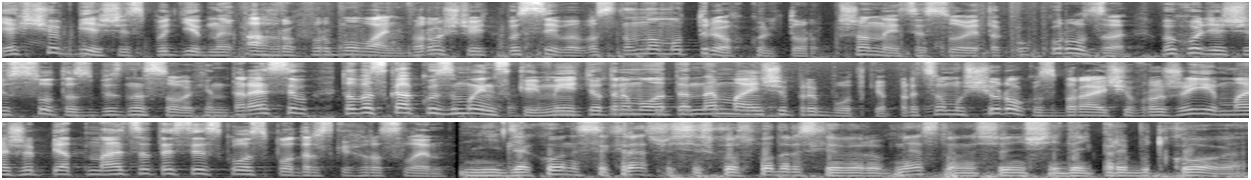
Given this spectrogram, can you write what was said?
Якщо більшість подібних агроформувань вирощують посіви в основному трьох культур пшениці, сої та кукурудзи, виходячи суто з бізнесових інтересів, то ВСК Кузьминський вміють отримувати не менші прибутки, при цьому щороку збираючи врожаї майже 15 сільськогосподарських рослин. Ні для кого не секрет, що сільськогосподарське виробництво на сьогоднішній день прибуткове.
